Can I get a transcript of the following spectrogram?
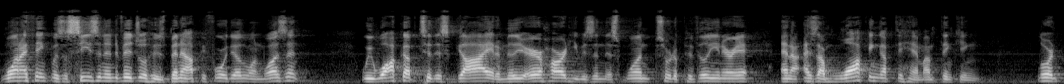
one I think was a seasoned individual who's been out before, the other one wasn't. We walk up to this guy at Amelia Earhart. He was in this one sort of pavilion area. And as I'm walking up to him, I'm thinking, Lord,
